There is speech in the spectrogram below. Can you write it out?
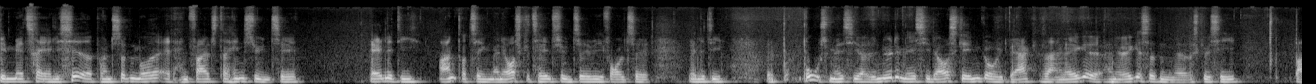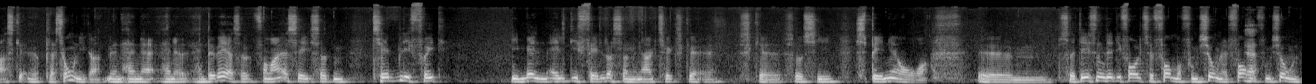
det materialiseret på en sådan måde, at han faktisk tager hensyn til alle de andre ting, man også skal tage hensyn til i forhold til alle de øh, brugsmæssige og nyttemæssige, der også skal indgå i et værk. Så han er, ikke, han er jo ikke sådan, øh, hvad skal vi sige, bare øh, platoniker, men han, er, han, er, han bevæger sig for mig at se sådan temmelig frit imellem alle de felter, som en arkitekt skal, skal så at sige, spænde over. Øhm, så det er sådan lidt i forhold til form og funktion. At form ja. og funktion,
